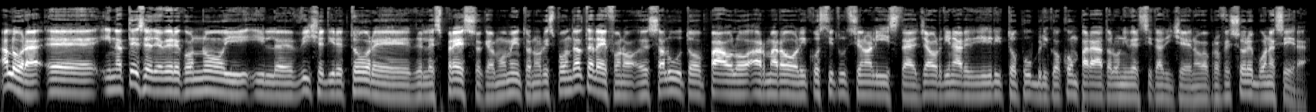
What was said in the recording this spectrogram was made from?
Allora, eh, in attesa di avere con noi il vice direttore dell'Espresso che al momento non risponde al telefono, eh, saluto Paolo Armaroli, costituzionalista, già ordinario di diritto pubblico comparato all'Università di Genova. Professore, buonasera.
